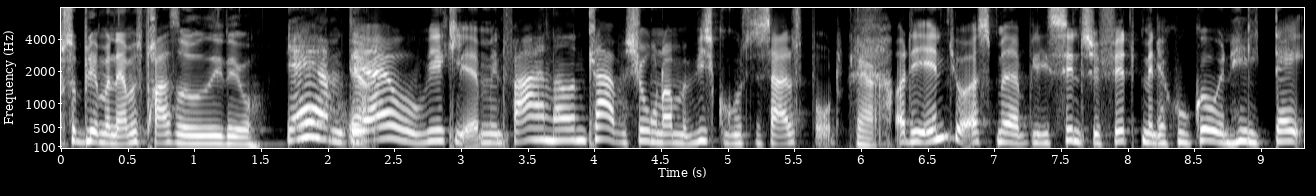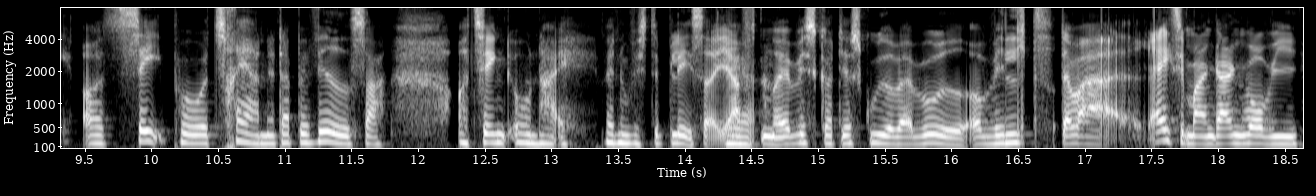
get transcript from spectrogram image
så bliver man nærmest presset ud i det jo. Ja, jamen, det Ja. ja. er jo virkelig, at min far han havde en klar vision om, at vi skulle gå til sejlsport. Ja. Og det endte jo også med at blive sindssygt fedt, men jeg kunne gå en hel dag og se på træerne, der bevægede sig, og tænkte, åh oh, nej, hvad nu hvis det blæser i Ja. aften, og jeg vidste godt, jeg skulle ud og være våd og vælt. Der var rigtig mange gange, hvor vi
